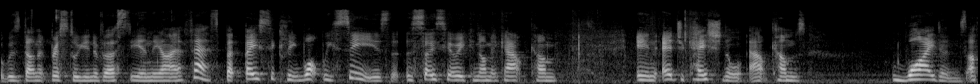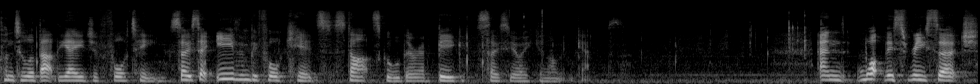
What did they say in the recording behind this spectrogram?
was done at Bristol University and the IFS. But basically, what we see is that the socioeconomic outcome in educational outcomes widens up until about the age of 14. So, so even before kids start school, there are big socioeconomic gaps. And what this research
